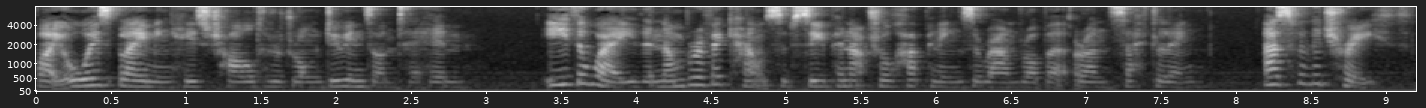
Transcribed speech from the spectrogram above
by always blaming his childhood wrongdoings onto him. Either way, the number of accounts of supernatural happenings around Robert are unsettling. As for the truth,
